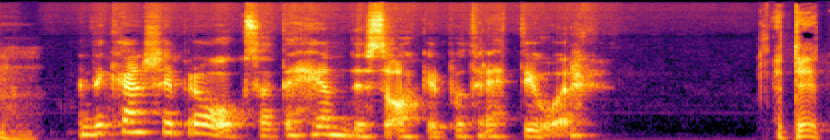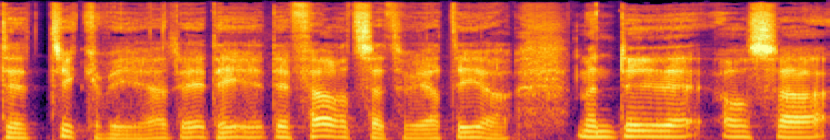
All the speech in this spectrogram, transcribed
Mm. Men det kanske är bra också att det händer saker på 30 år. Det, det tycker vi, det, det, det, förutsätter vi att det gör. Men du Åsa,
